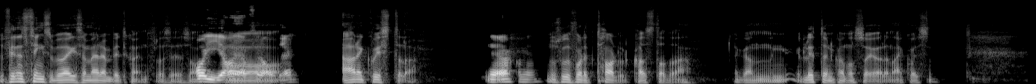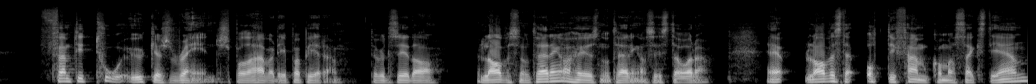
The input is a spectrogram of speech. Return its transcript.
Det finnes ting som beveger seg mer enn bitcoin, for å si det sånn. Oh, ja, ja, for all del. Jeg har en quiz til deg. Ja, kom igjen. Nå skal du få litt tall kasta til deg. Kan, lytteren kan også gjøre denne quizen. 52 ukers range på dette verdipapiret, det vil si da laveste noteringa, høyeste noteringa siste året. Laveste laveste 85,61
